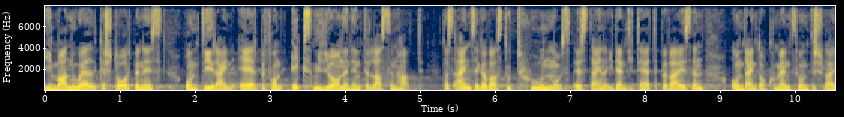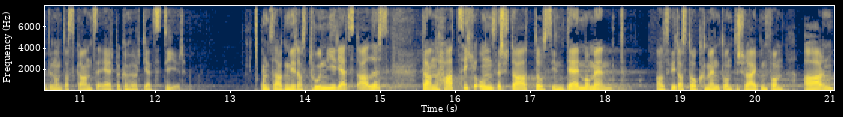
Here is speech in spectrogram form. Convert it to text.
Immanuel gestorben ist und dir ein Erbe von x Millionen hinterlassen hat. Das Einzige, was du tun musst, ist deine Identität beweisen und ein Dokument zu unterschreiben und das ganze Erbe gehört jetzt dir. Und sagen wir, das tun wir jetzt alles, dann hat sich unser Status in dem Moment als wir das Dokument unterschreiben, von arm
